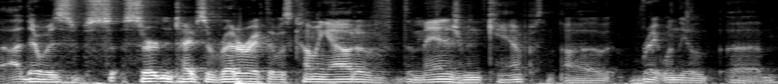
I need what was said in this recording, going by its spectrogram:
uh, there was s- certain types of rhetoric that was coming out of the management camp uh, right when the um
